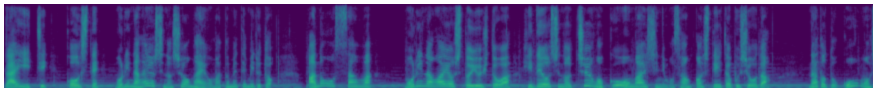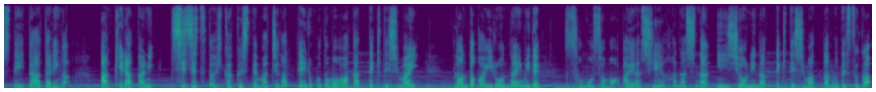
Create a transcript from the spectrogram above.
第一こうして森長吉の生涯をまとめてみるとあのおっさんは森長吉という人は秀吉の中国大返しにも参加していた武将だなどと豪語していたあたりが明らかに史実と比較して間違っていることも分かってきてしまいなんだかいろんな意味でそもそも怪しい話な印象になってきてしまったのですが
